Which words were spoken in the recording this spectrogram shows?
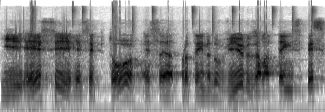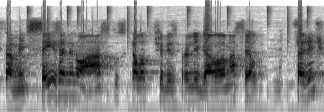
E esse receptor, essa proteína do vírus, ela tem especificamente seis aminoácidos que ela utiliza para ligar lá na célula. Uhum. Se a gente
